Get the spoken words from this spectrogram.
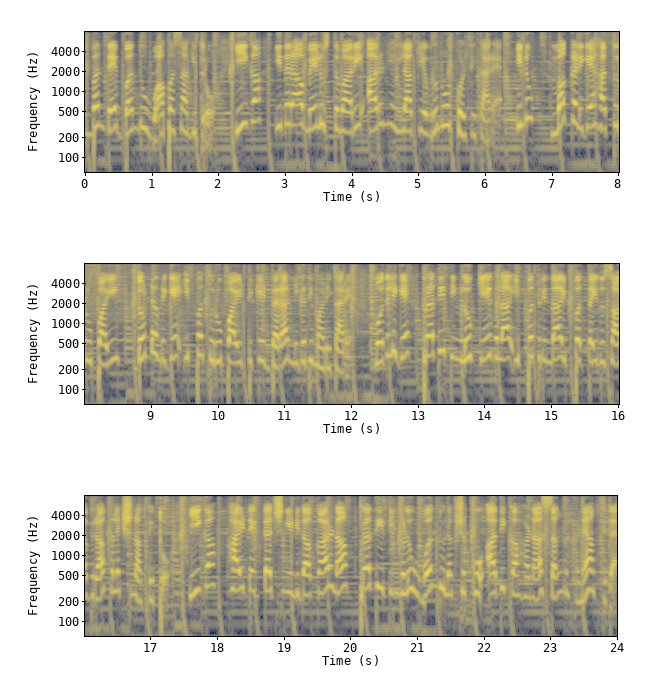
ಎಂಬಂತೆ ಬಂದು ವಾಪಸ್ಸಾಗಿದ್ರು. ಈಗ ಇದರ ಮೇಲುಸ್ತುವಾರಿ ಅರಣ್ಯ ಇಲಾಖೆಯವರು ನೋಡ್ಕೊಳ್ತಿದ್ದಾರೆ. ಇನ್ನು ಮಕ್ಕಳಿಗೆ ಹತ್ತು ರೂಪಾಯಿ, ದೊಡ್ಡವರಿಗೆ ಇಪ್ಪತ್ತು ರೂಪಾಯಿ ಟಿಕೆಟ್ ದರ ನಿಗದಿ ಮಾಡಿದ್ದಾರೆ. ಮೊದಲಿಗೆ ಪ್ರತಿ ತಿಂಗಳು ಕೇವಲ ಇಪ್ಪತ್ತರಿಂದ ಇಪ್ಪತ್ತೈದು ಸಾವಿರ ಕಲೆಕ್ಷನ್ ಆಗ್ತಿತ್ತು. ಈಗ ಹೈಟೆಕ್ ಟಚ್ ನೀಡಿದ ಕಾರಣ ಪ್ರತಿ ತಿಂಗಳು ಒಂದು ಲಕ್ಷಕ್ಕೂ ಅಧಿಕ ಹಣ ಸಂಗ್ರಹಣೆ ಆಗ್ತಿದೆ.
